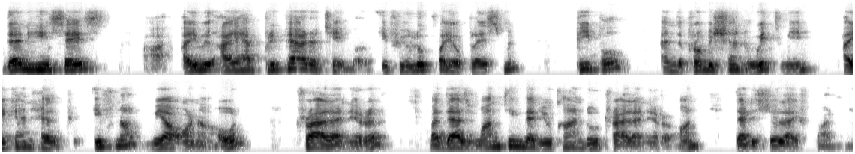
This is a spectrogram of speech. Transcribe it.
then he says, I, will, I have prepared a table. If you look for your placement, people and the provision with me, I can help you. If not, we are on our own, trial and error. But there's one thing that you can't do trial and error on, that is your life partner.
